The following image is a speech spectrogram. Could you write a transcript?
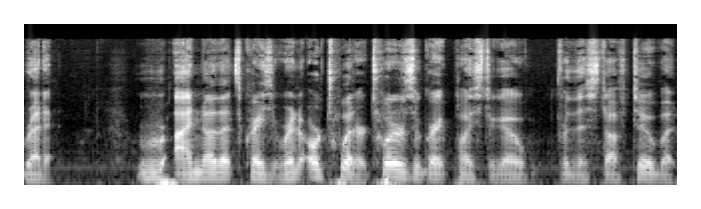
Reddit. I know that's crazy. Reddit or Twitter. Twitter's a great place to go for this stuff too, but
